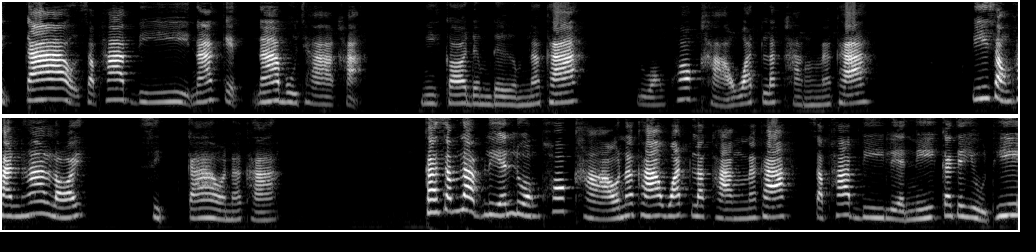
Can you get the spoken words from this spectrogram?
2519 สภาพดีน่าเก็บน่าบูชาค่ะ นี่ก็เดิมๆนะคะ หลวงพ่อขาววัดละคังนะคะ ปี 2519 นะคะ ค่ะสำหรับเหรียญหลวงพ่อขาวนะคะ วัดละคังนะคะ สภาพดีเหรียญนี้ก็จะอยู่ที่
